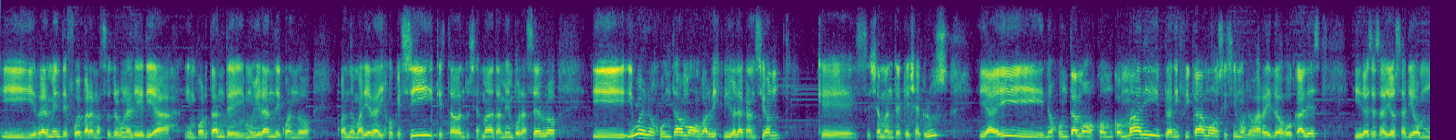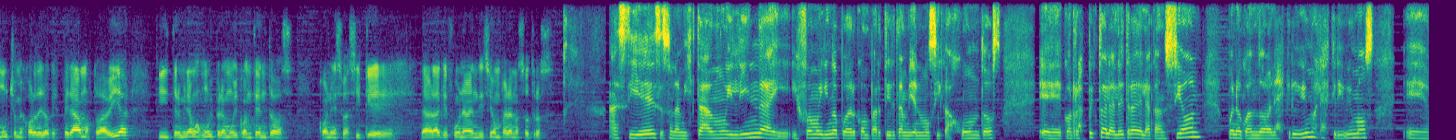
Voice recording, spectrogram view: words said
y realmente fue para nosotros una alegría importante y muy grande cuando, cuando Mariana dijo que sí, que estaba entusiasmada también por hacerlo. Y, bueno, juntamos, Barbie escribió la canción que se llama Ante aquella cruz y ahí nos juntamos con, con Mari, planificamos, hicimos los arreglos vocales y gracias a Dios salió mucho mejor de lo que esperábamos todavía y terminamos muy pero muy contentos con eso, así que la verdad que fue una bendición para nosotros Así es, es una amistad muy linda y, fue muy lindo poder compartir también música juntos. Eh, con respecto a la letra de la canción, bueno, cuando la escribimos, la escribimos eh,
